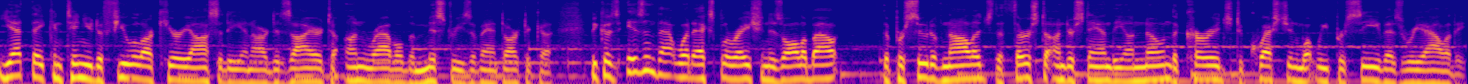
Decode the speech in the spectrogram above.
Yet they continue to fuel our curiosity and our desire to unravel the mysteries of Antarctica. Because isn't that what exploration is all about? The pursuit of knowledge, the thirst to understand the unknown, the courage to question what we perceive as reality.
